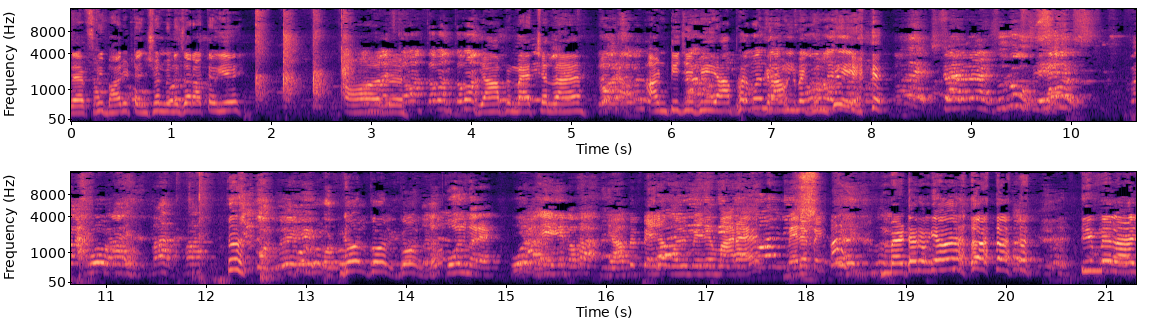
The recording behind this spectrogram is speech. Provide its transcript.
रेफरी भारी टेंशन में नज़र आते हुए और यहाँ पे मैच चल रहा है। आंटी जी भी यहाँ पर ग्राउंड में घूमती है। गोल गोल गोल। पोल मरा। है यहाँ पे पहला बॉल। मैंने मारा है मेरे पे। मैटर हो गया। टीम में लाए।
